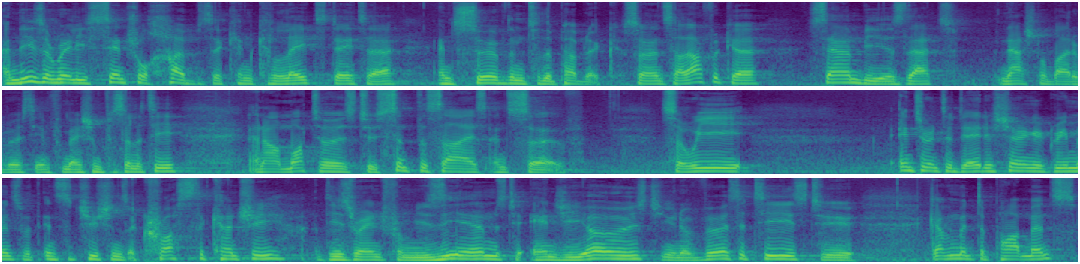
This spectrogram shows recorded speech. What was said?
And these are really central hubs that can collate data and serve them to the public. So in South Africa, SANBI is that National Biodiversity Information Facility, and our motto is to synthesize and serve. So we enter into data sharing agreements with institutions across the country. These range from museums to NGOs to universities to government departments.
